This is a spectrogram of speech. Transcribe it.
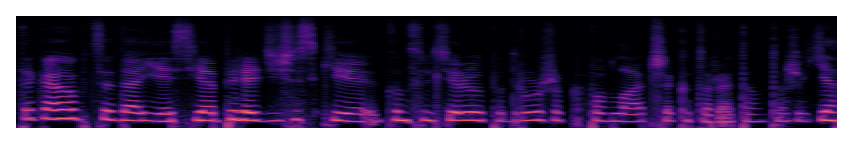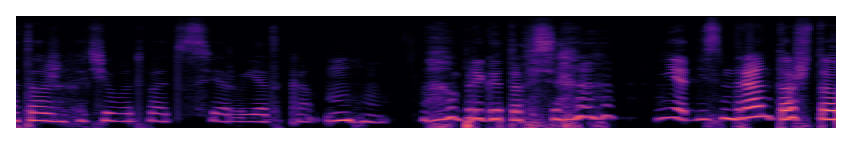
Такая опция, да, есть. Я периодически консультирую подружек помладше, которые там тоже... Я тоже хочу вот в эту сферу. Я такая, угу, приготовься. Нет, несмотря на то, что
